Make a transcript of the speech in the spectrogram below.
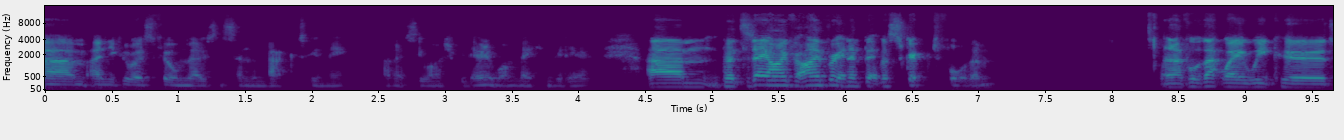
Um, and you could always film those and send them back to me. I don't see why I should be the only one making videos. Um, but today I've, I've written a bit of a script for them. And I thought that way we could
